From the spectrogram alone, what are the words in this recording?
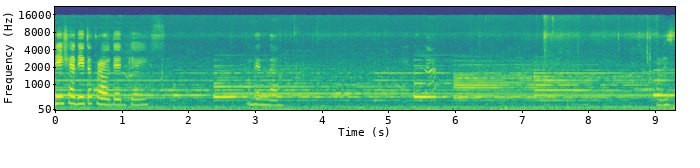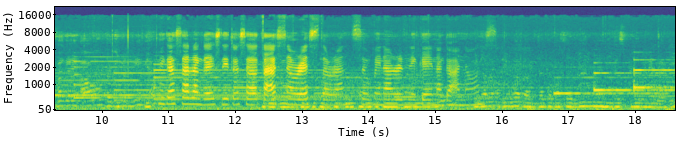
Hindi siya dito crowded guys. Ang ganda. May kasalang guys dito sa taas ng restaurant. So may narinig kayo nag-announce. Dalam dewa dan jaga masa 5 hingga 10 menit lagi.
